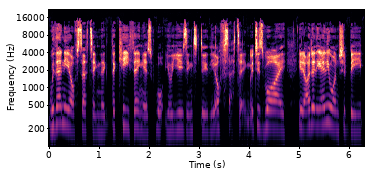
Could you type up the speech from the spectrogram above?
with any offsetting, the, the key thing is what you're using to do the offsetting, which is why, you know, I don't think anyone should be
